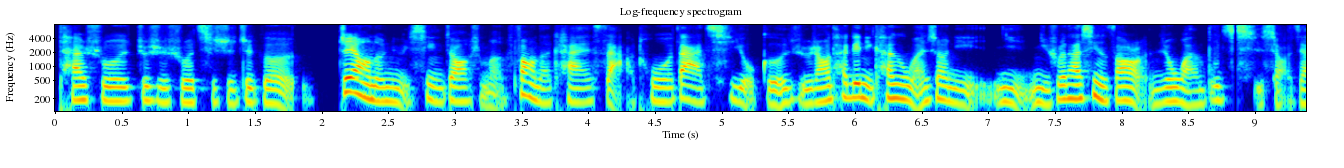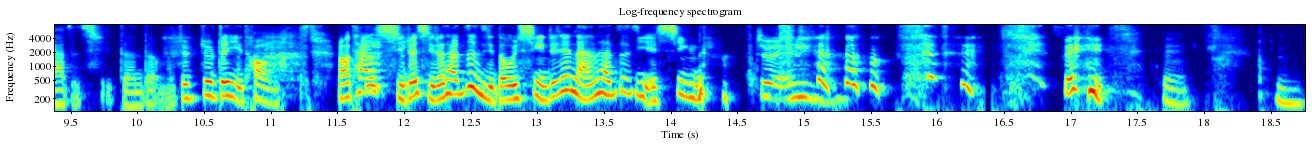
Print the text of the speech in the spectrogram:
他说，就是说，其实这个这样的女性叫什么？放得开、洒脱、大气、有格局。然后他给你开个玩笑，你你你说他性骚扰，你就玩不起、小家子气等等嘛，就就这一套嘛。然后他洗着洗着，他自己都信，这些男的他自己也信的。对，所以对，嗯。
